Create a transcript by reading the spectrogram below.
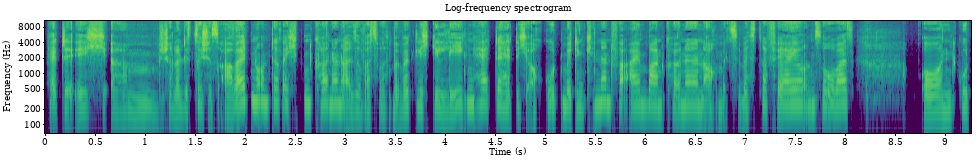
hätte ich ähm, journalistisches Arbeiten unterrichten können, also was, was mir wirklich gelegen hätte, hätte ich auch gut mit den Kindern vereinbaren können, auch mit Semesterferien und sowas und gut,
